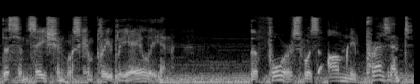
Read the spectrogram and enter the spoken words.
The sensation was completely alien. The Force was omnipresent.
